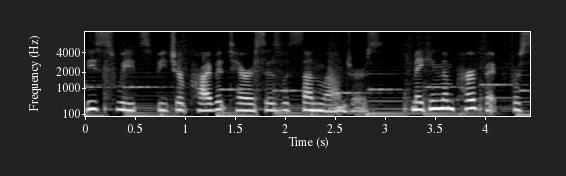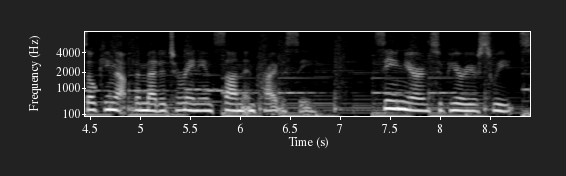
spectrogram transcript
these suites feature private terraces with sun loungers, making them perfect for soaking up the Mediterranean sun in privacy. Senior and Superior Suites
